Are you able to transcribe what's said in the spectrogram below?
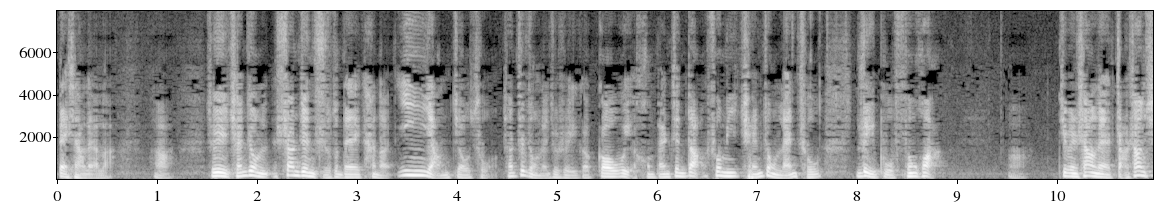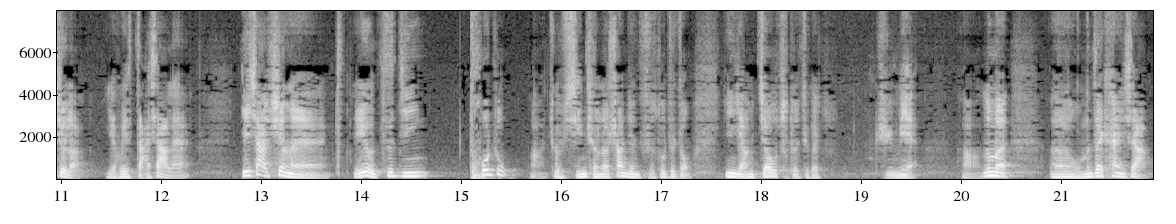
带下来了啊。所以权重上证指数大家看到阴阳交错，像这种呢就是一个高位横盘震荡，说明权重蓝筹内部分化啊。基本上呢涨上去了也会砸下来，跌下去呢也有资金。拖住啊，就形成了上证指数这种阴阳交错的这个局面啊。那么，呃，我们再看一下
